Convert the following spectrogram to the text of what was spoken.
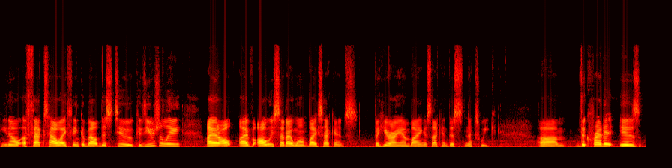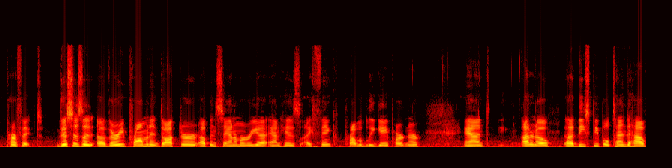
you know, affects how I think about this too. Because usually, I al- I've always said I won't buy seconds, but here I am buying a second this next week. Um, the credit is perfect. This is a, a very prominent doctor up in Santa Maria and his, I think, probably gay partner. And I don't know, uh, these people tend to have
